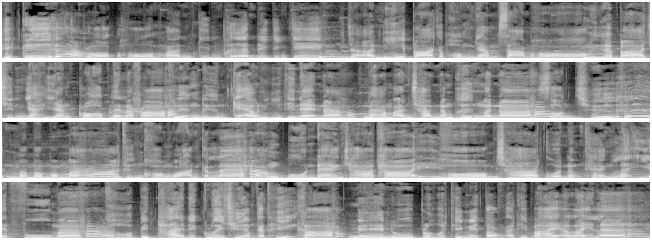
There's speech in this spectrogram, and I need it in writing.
พริกเกลือกรอบหอมมันกินเพลินดีจริง ๆ จานนี้ปลากระพงยำสามหอม เนื้อปลาชิ้นใหญ่อย่างกรอบเลยล่ะครับ เครื่องดื่มแก้วนี้ที่แนะนำน้ำอัญชันน้ำผึ้งมะนาวสดชื่น มามามามาถึงของหวานกันแล้วปังปูนแดงชาไทย หอมชาตัวน้ำแข็งละเอียดฟูมาก ขอปิดท้ายด้วยกล้วยเชื่อมกะทิครับ เมนูโปรดที่ไม่ต้องอธิบายอะไรเลย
